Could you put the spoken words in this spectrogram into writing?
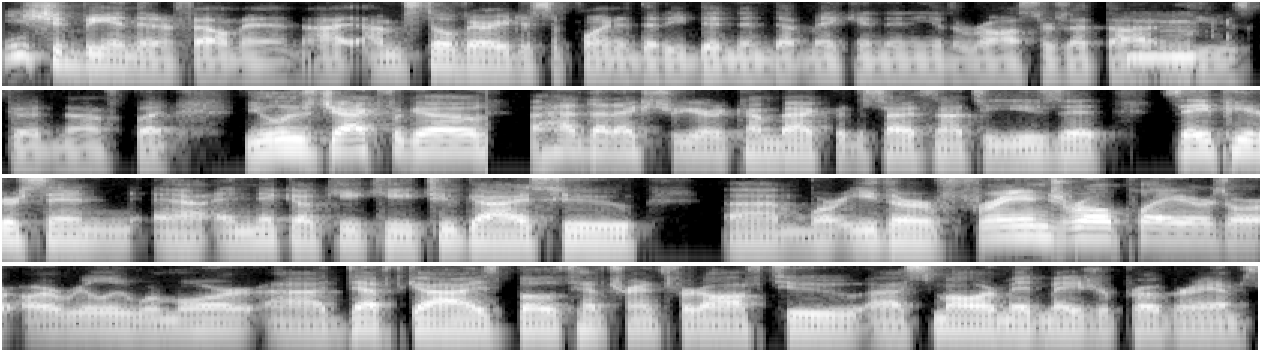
He should be in the NFL, man. I, I'm still very disappointed that he didn't end up making any of the rosters. I thought Mm. he was good enough, but you lose Jack Fago. I had that extra year to come back, but decides not to use it. Zay Peterson uh, and Nick Okiki, two guys who um, were either fringe role players or, or really were more uh, depth guys. Both have transferred off to uh, smaller mid-major programs.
